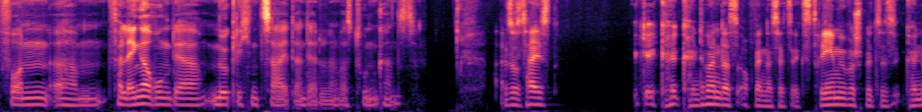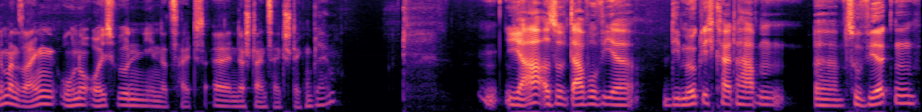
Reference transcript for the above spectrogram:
von ähm, Verlängerung der möglichen Zeit, an der du dann was tun kannst. Also das heißt, könnte man das, auch wenn das jetzt extrem überspitzt ist, könnte man sagen, ohne euch würden die in der Zeit, äh, in der Steinzeit stecken bleiben? Ja, also da, wo wir die Möglichkeit haben, äh, zu wirken,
